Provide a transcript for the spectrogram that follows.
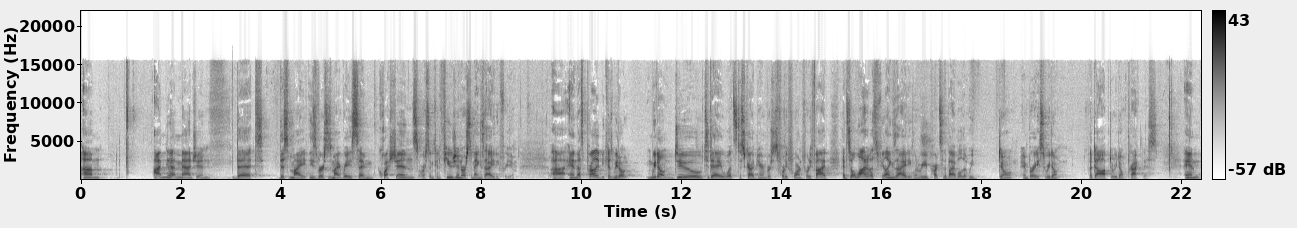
um, I'm going to imagine that this might, these verses might raise some questions or some confusion or some anxiety for you. Uh, and that's probably because we don't, we don't do today what's described here in verses 44 and 45. And so a lot of us feel anxiety when we read parts of the Bible that we don't embrace or we don't adopt or we don't practice. And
